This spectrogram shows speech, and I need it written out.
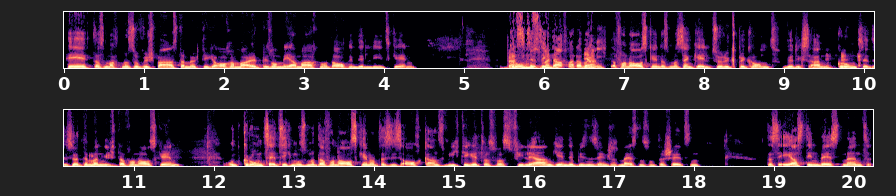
hey, das macht mir so viel Spaß, da möchte ich auch einmal ein bisschen mehr machen und auch in den Lead gehen. Was Grundsätzlich man, darf man aber ja. nicht davon ausgehen, dass man sein Geld zurückbekommt, würde ich sagen. Grundsätzlich sollte man nicht davon ausgehen. Und grundsätzlich muss man davon ausgehen, und das ist auch ganz wichtig, etwas, was viele angehende Business Angels meistens unterschätzen, das erste Investment,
